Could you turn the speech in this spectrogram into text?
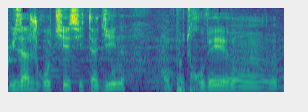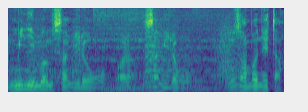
usage routier citadine, on peut trouver euh, minimum 5000 euros. Voilà, 5000 euros, dans un bon état.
